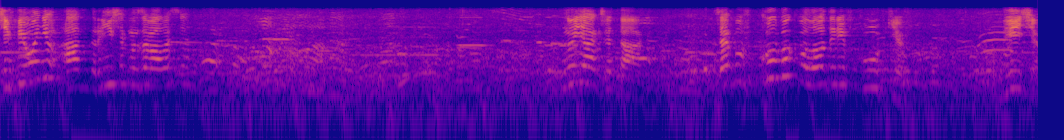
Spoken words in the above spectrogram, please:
Чемпіонів, а раніше як називалося? Ну як же так? Це був Кубок володарів Кубків. Двічі.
